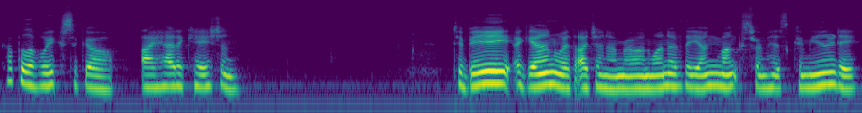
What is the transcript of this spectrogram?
A couple of weeks ago, I had occasion to be again with Ajahn Amaro and one of the young monks from his community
